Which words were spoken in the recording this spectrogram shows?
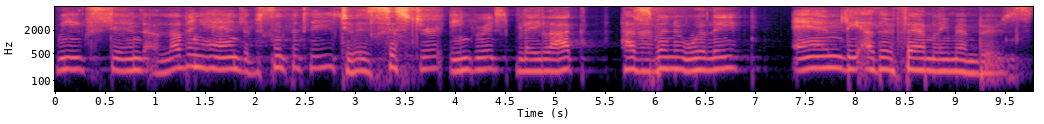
we extend a loving hand of sympathy to his sister Ingrid Blalock, husband Willie, and the other family members.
